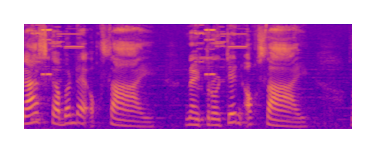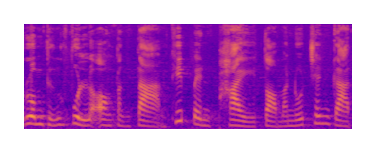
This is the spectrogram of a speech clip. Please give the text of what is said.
ก๊าซคาร์บอนไดออกไซด์ไนโตรเจนออกไซด์รวมถึงฝุ่นละอองต่างๆ ที่เป็นภัยต่อมนุษย์เช่นกัน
